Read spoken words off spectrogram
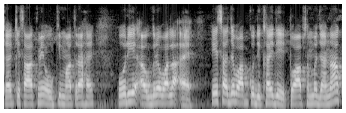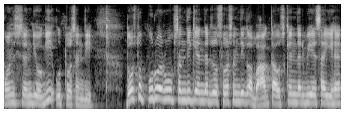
क के साथ में ओ की मात्रा है और ये अवग्रह वाला ए ऐसा जब आपको दिखाई दे तो आप समझ जाना कौन सी संधि होगी उत्व संधि। दोस्तों, पूर्व रूप संधि के अंदर जो स्वर संधि का भाग था, उसके अंदर भी ऐसा ही है।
